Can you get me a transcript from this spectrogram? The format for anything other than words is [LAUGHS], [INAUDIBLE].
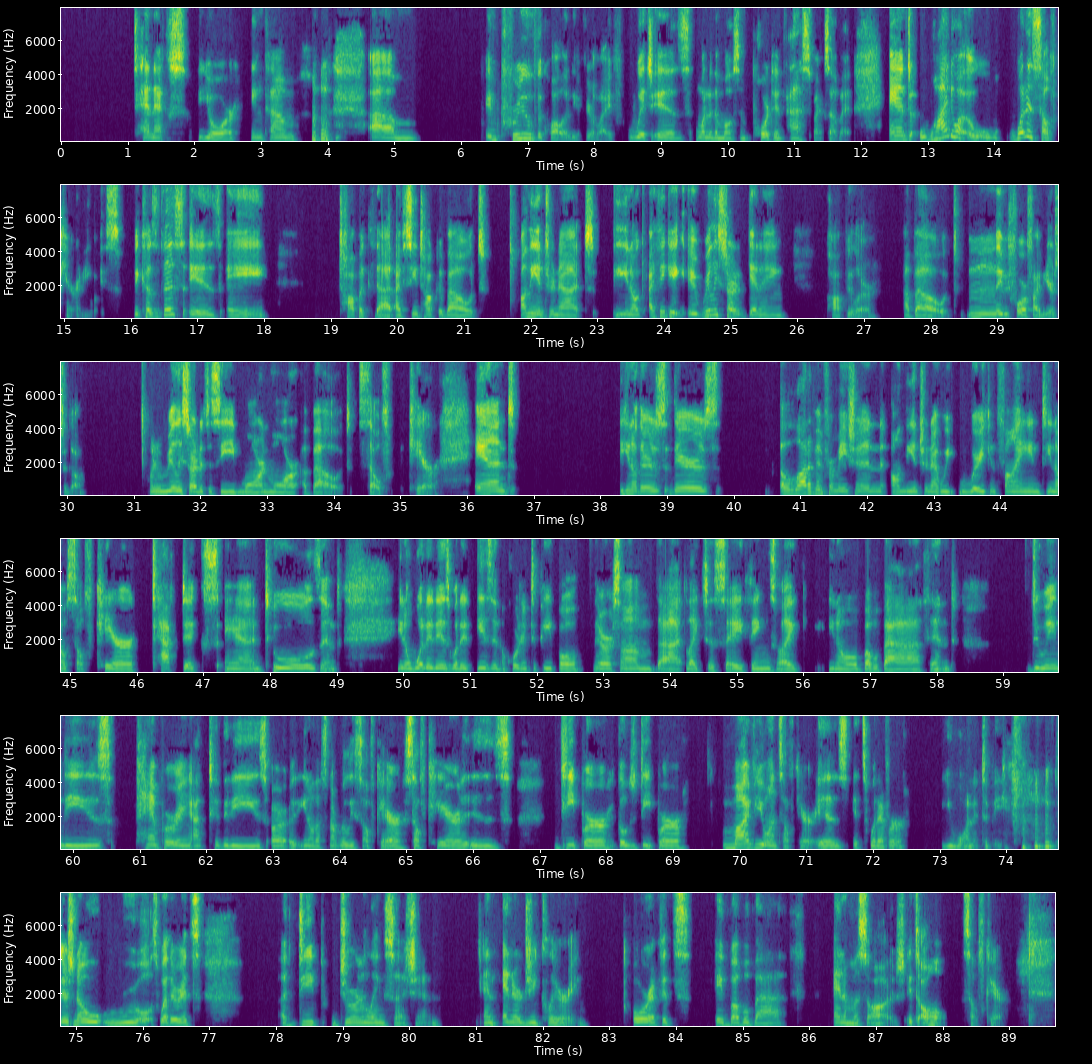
10x your income, [LAUGHS] um, improve the quality of your life, which is one of the most important aspects of it. And why do I, what is self care, anyways? Because this is a topic that I've seen talked about on the internet. You know, I think it, it really started getting popular about mm, maybe four or five years ago when we really started to see more and more about self care. And you know, there's there's a lot of information on the internet we, where you can find, you know, self-care tactics and tools and you know what it is what it isn't according to people. There are some that like to say things like you know bubble bath and doing these pampering activities or you know that's not really self-care. Self-care is deeper goes deeper my view on self-care is it's whatever you want it to be. [LAUGHS] There's no rules whether it's a deep journaling session an energy clearing or if it's a bubble bath and a massage it's all self-care.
